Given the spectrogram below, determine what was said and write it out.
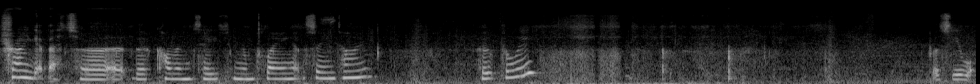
try and get better at the commentating and playing at the same time. Hopefully. Let's see what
